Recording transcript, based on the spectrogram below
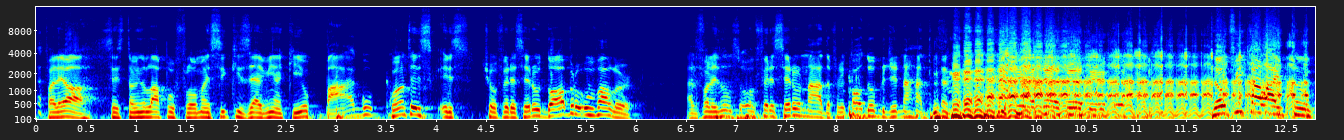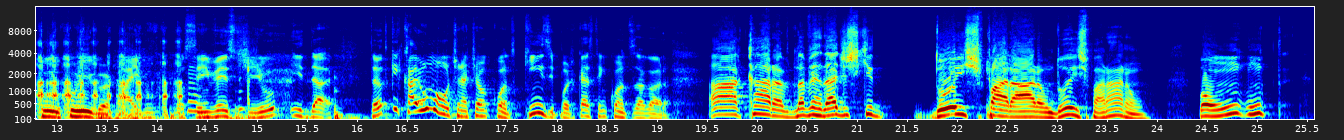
Falei, ó, vocês estão indo lá pro Flow, mas se quiser vir aqui, eu pago. Quanto eles, eles te ofereceram? Eu dobro o valor. Aí eu falei, não ofereceram nada. Eu falei, qual o dobro de nada? então fica lá então com, com o Igor. Aí você investiu e dá. Tanto que caiu um monte, né? Tinha quantos? 15 podcasts? Tem quantos agora? Ah, cara, na verdade acho que dois pararam. Dois pararam? Bom, um, um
